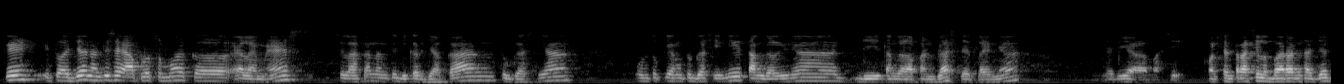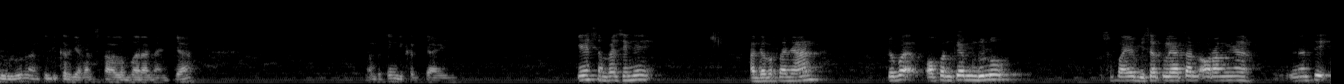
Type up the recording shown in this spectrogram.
Oke itu aja. Nanti saya upload semua ke LMS silahkan nanti dikerjakan tugasnya. Untuk yang tugas ini tanggalnya di tanggal 18 deadline-nya. Jadi ya masih konsentrasi lebaran saja dulu, nanti dikerjakan setelah lebaran aja. Yang penting dikerjain. Oke, sampai sini ada pertanyaan? Coba open cam dulu supaya bisa kelihatan orangnya. Nanti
